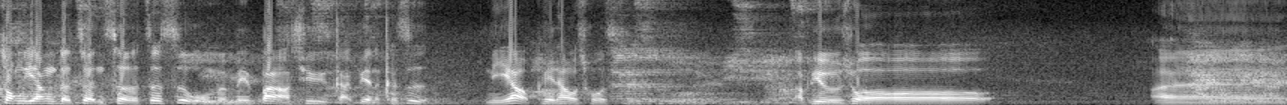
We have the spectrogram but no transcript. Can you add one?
中央的政策，这是我们没办法去改变的，可是你要有配套措施啊，比如说。呃，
